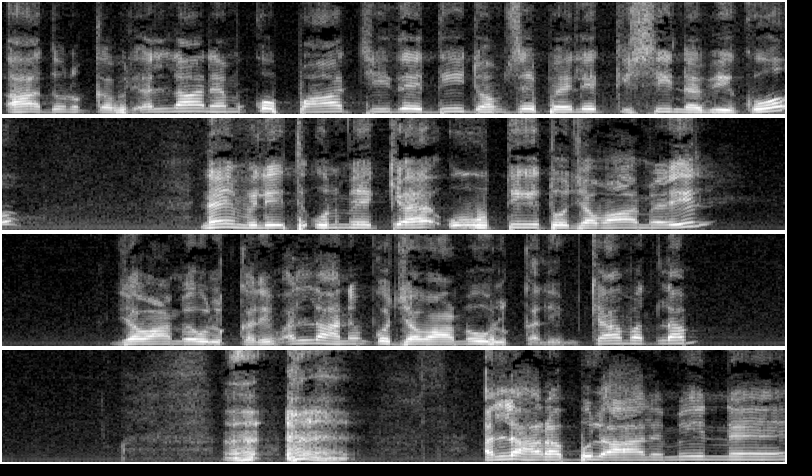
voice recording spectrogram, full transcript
آدن قبل. اللہ نے ہم کو پانچ چیزیں دی جو ہم سے پہلے کسی نبی کو نہیں ملی تھی۔ ان میں کیا ہے؟ اوتی تو جوام جوام الکلیم اللہ نے ہم کو جوام الکلیم کیا مطلب؟ اللہ رب العالمین نے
